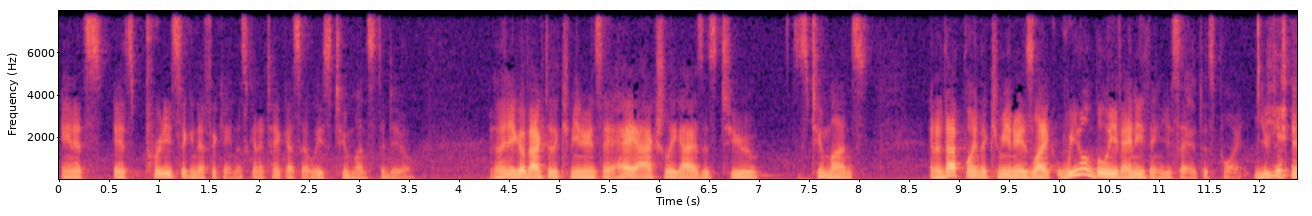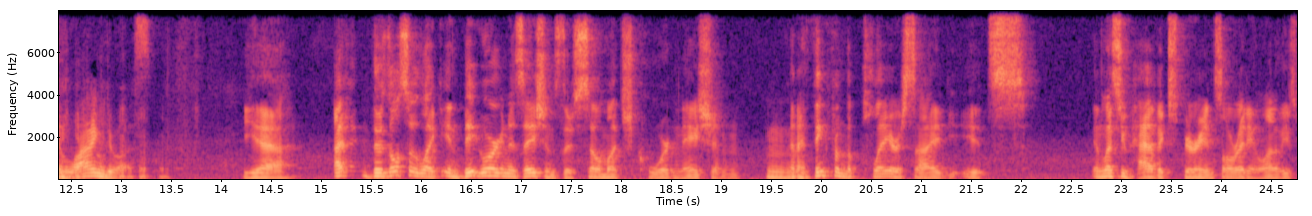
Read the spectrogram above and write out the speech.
and it's it's pretty significant. It's going to take us at least two months to do. And then you go back to the community and say, hey, actually, guys, it's two it's two months. And at that point, the community is like, we don't believe anything you say at this point. You've just been lying to us. yeah I, there's also like in big organizations there's so much coordination and i think from the player side it's unless you have experience already and a lot of these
